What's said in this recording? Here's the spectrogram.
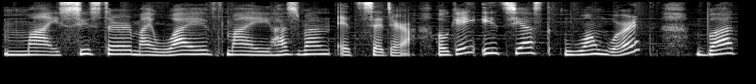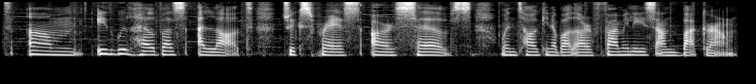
my sister, my wife, my husband, etc. Okay, it's just one word, but um, it will help us a lot to express ourselves when talking about our families and background.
